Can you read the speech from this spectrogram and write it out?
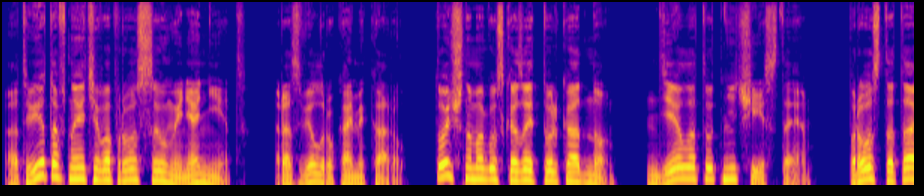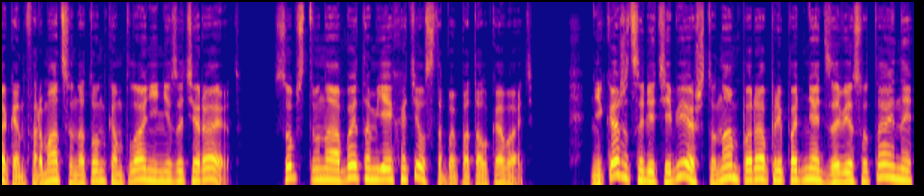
Ответов на эти вопросы у меня нет, развел руками Карл. Точно могу сказать только одно. Дело тут нечистое. Просто так информацию на тонком плане не затирают. Собственно, об этом я и хотел с тобой потолковать. Не кажется ли тебе, что нам пора приподнять завесу тайны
